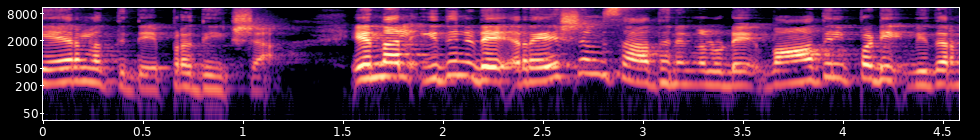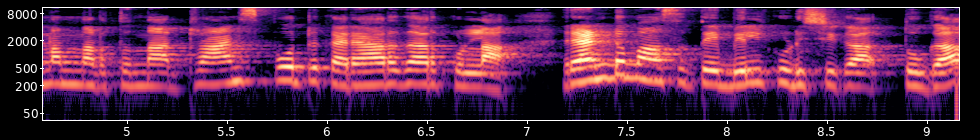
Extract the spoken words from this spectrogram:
കേരളത്തിന്റെ പ്രതീക്ഷ. എന്നാൽ ഇതിനിടെ റേഷൻ സാധനങ്ങളുടെ വാതിൽപ്പടി വിതരണം നടത്തുന്ന ട്രാൻസ്പോർട്ട് കരാറുകാർക്കുള്ള രണ്ട് മാസത്തെ ബിൽ കുടിശ്ശിക തുക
